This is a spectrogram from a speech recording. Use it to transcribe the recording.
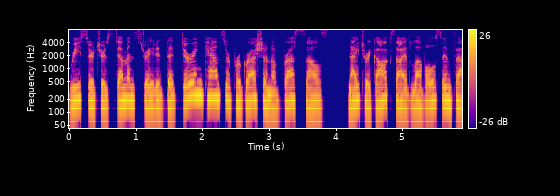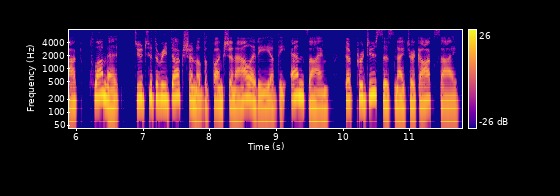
researchers demonstrated that during cancer progression of breast cells, nitric oxide levels in fact plummet due to the reduction of the functionality of the enzyme that produces nitric oxide.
